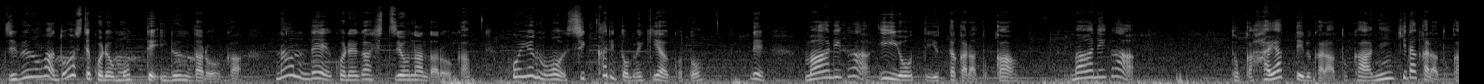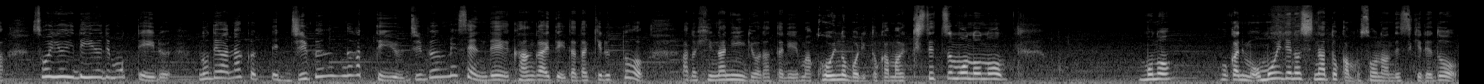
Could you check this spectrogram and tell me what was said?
自分はどうしてこれを持っているんだろうかなんでこれが必要なんだろうかこういうのをしっかりと向き合うこと。で周りがいいよって言ったからとか周りがとか流行っているからとか人気だからとかそういう理由で持っているのではなくって自分がっていう自分目線で考えていただけるとあのひな人形だったり、まあ、鯉のぼりとか、まあ、季節もののもの他にも思い出の品とかもそうなんですけれど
